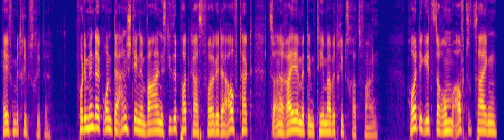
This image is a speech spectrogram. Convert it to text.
helfen Betriebsräte. Vor dem Hintergrund der anstehenden Wahlen ist diese Podcast-Folge der Auftakt zu einer Reihe mit dem Thema Betriebsratswahlen. Heute geht es darum, aufzuzeigen,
